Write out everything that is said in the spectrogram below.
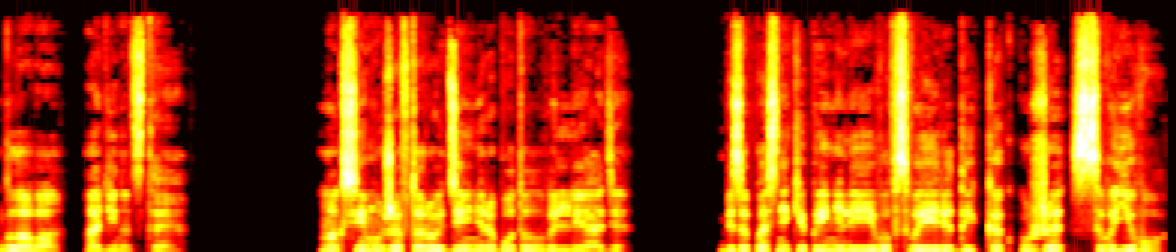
Глава 11. Максим уже второй день работал в Иллиаде. Безопасники приняли его в свои ряды как уже своего,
